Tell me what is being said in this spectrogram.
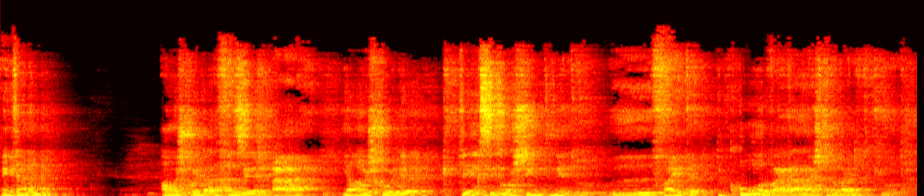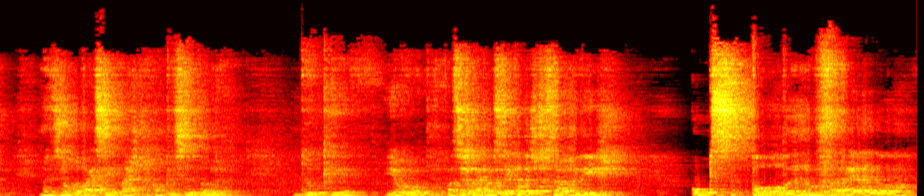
Então, há uma escolha a fazer. Ah, e há uma escolha que tem que ser conscientemente uh, feita, porque uma vai dar mais trabalho do que outra mas uma vai ser mais recompensadora do que a outra. Vocês lembram-se daquela expressão que diz: o que se poupa no farelo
